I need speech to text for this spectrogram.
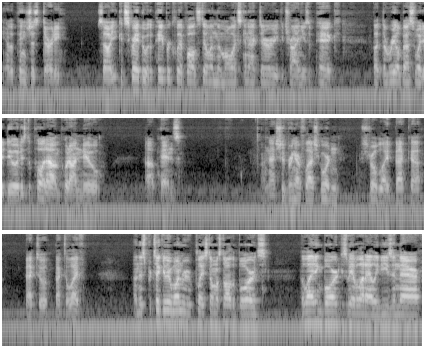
you know, the pin's just dirty. So you could scrape it with a paper clip while it's still in the Molex connector. You could try and use a pick, but the real best way to do it is to pull it out and put on new uh, pins. And that should bring our Flash Gordon strobe light back, uh, back, to, back to life. On this particular one, we replaced almost all the boards. The lighting board, because we have a lot of LEDs in there.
